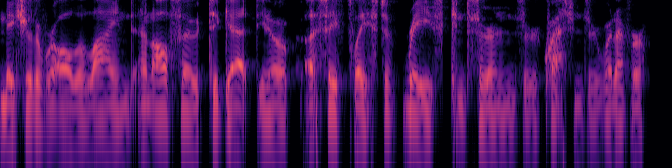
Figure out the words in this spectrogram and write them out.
make sure that we're all aligned, and also to get you know a safe place to raise concerns or questions or whatever.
